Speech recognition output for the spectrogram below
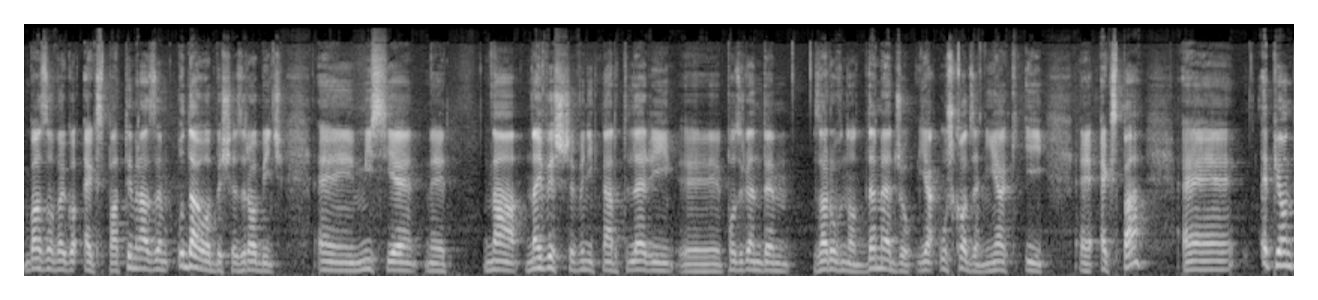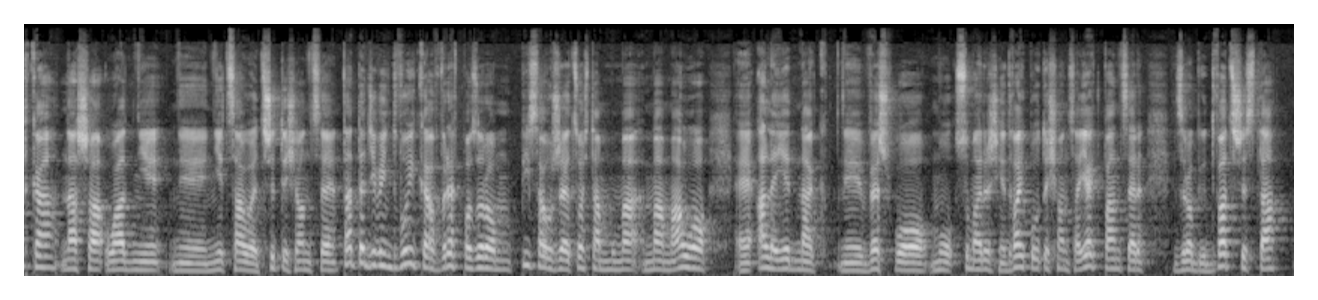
bazowego expa. Tym razem udałoby się zrobić e, misję e, na najwyższy wynik na artylerii e, pod względem zarówno damage'u, jak uszkodzeń, jak i e, expa. E, E5 nasza ładnie e, niecałe 3000. Ta T92 wbrew pozorom pisał, że coś tam ma, ma mało, e, ale jednak e, weszło mu sumarycznie 2500. tysiąca. Jak pancer zrobił 2300.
